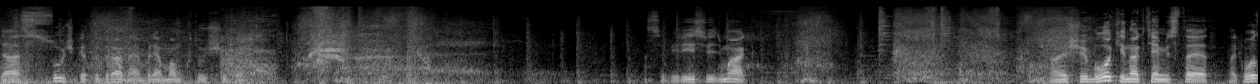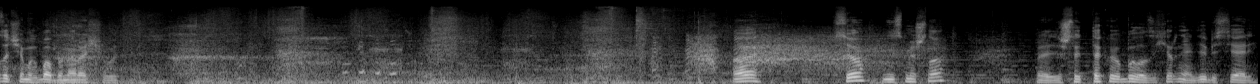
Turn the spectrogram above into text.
Да, сучка ты драная, бля, мамку-то ущупал. Соберись, ведьмак. Она еще и блоки ногтями ставит. Так вот зачем их бабы наращивают. А? Все? Не смешно? Блядь, что это такое было за херня? Где бестиарий?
